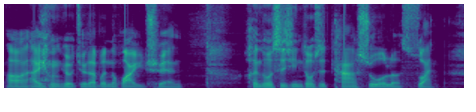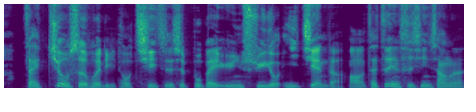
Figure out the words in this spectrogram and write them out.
啊，还拥有绝大部分的话语权，很多事情都是他说了算。在旧社会里头，妻子是不被允许有意见的啊。在这件事情上呢，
